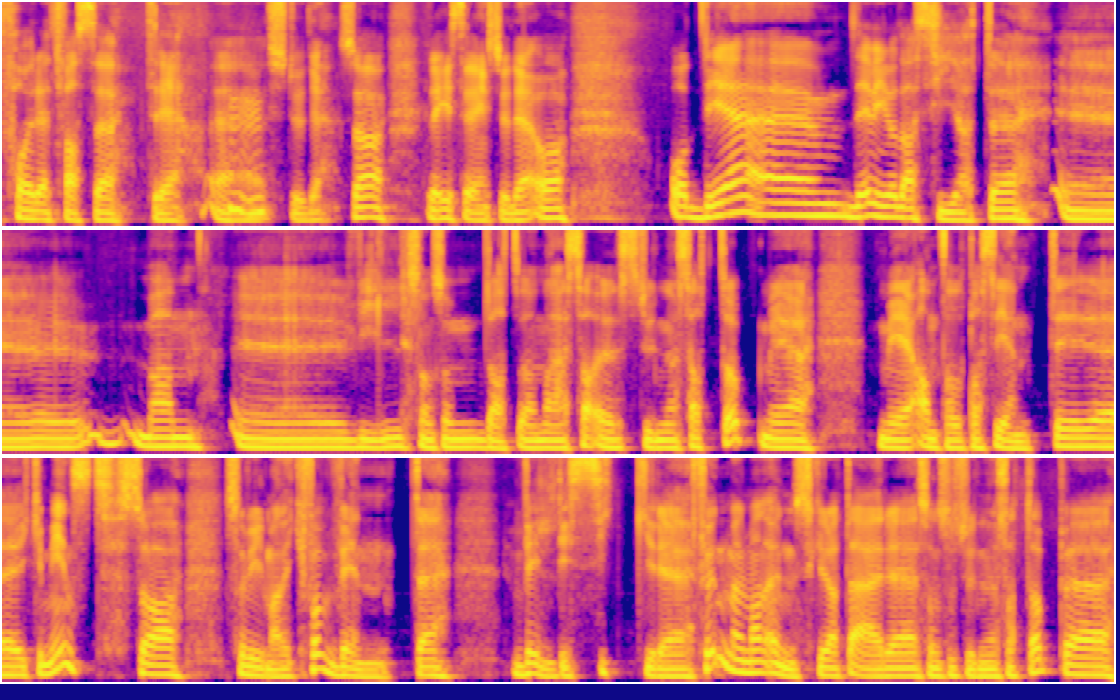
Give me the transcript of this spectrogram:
for et fase tre-studie. Mm. Så registreringsstudie. og og det, eh, det, vil jo da si at eh, man eh, vil, sånn som er, studien er satt opp, med, med antall pasienter eh, ikke minst, så, så, vil man ikke forvente veldig sikre funn, men man ønsker at det er, eh, sånn som studien er satt opp, eh,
